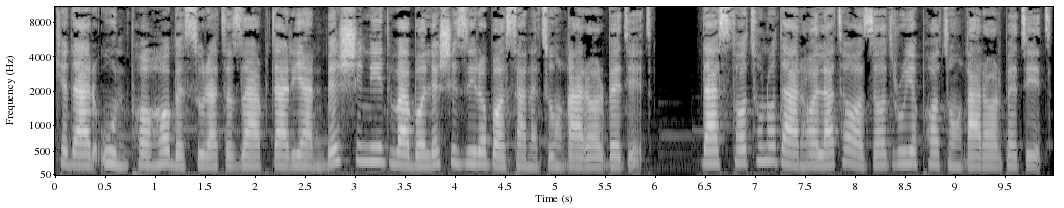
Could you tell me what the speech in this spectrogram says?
که در اون پاها به صورت ضرب درین بشینید و بالشی زیر باسنتون قرار بدید. دستاتون رو در حالت آزاد روی پاتون قرار بدید.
